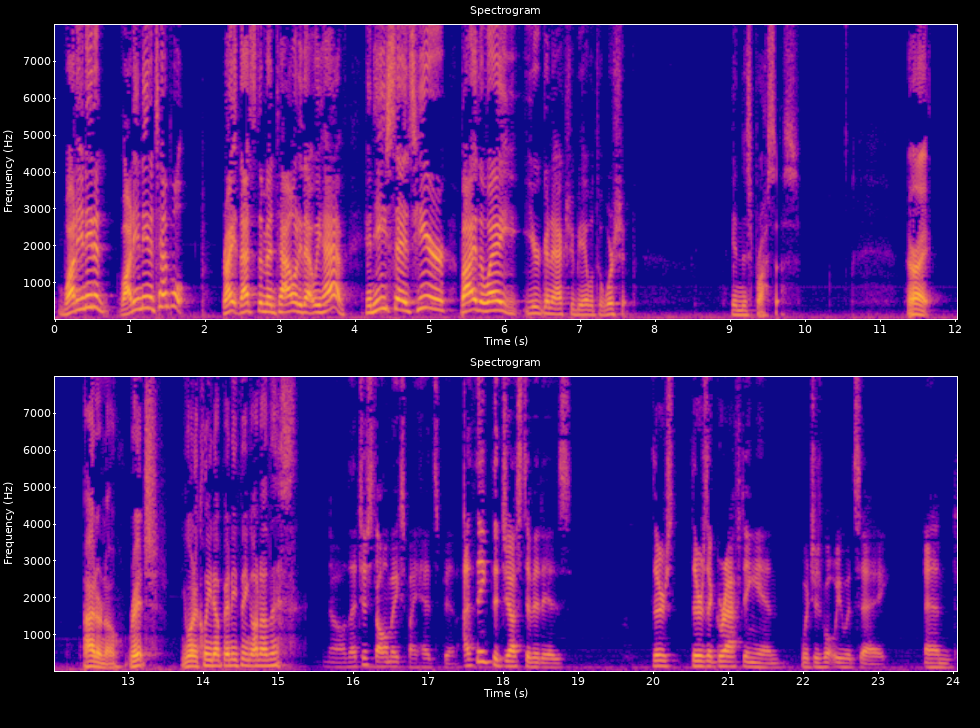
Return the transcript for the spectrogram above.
why do you need a, why do you need a temple? Right? That's the mentality that we have. And he says here, by the way, you're going to actually be able to worship in this process. All right. I don't know. Rich, you want to clean up anything on this? No, that just all makes my head spin. I think the gist of it is there's there's a grafting in, which is what we would say, and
